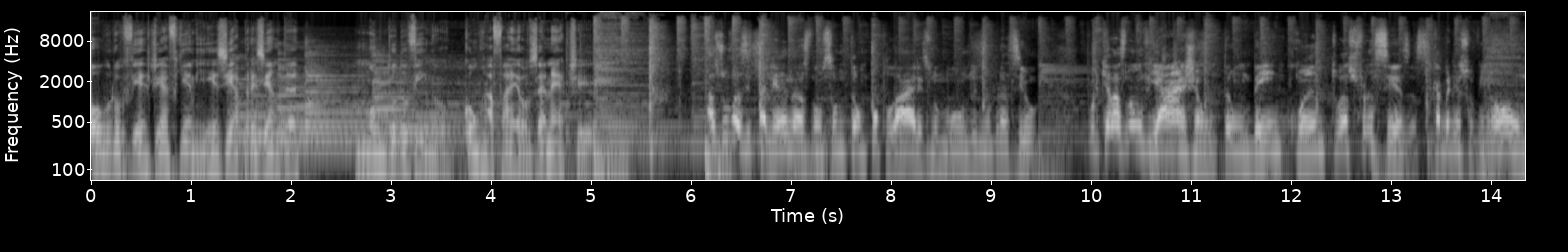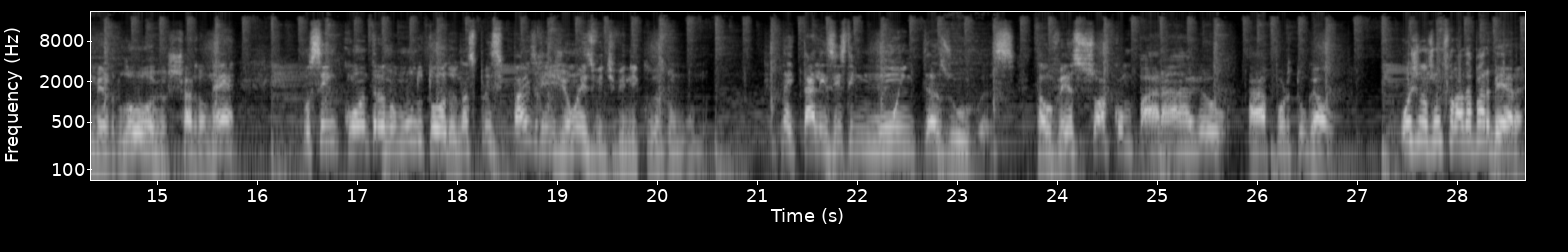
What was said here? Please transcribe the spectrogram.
Ouro Verde FM Easy apresenta Mundo do Vinho com Rafael Zanetti. As uvas italianas não são tão populares no mundo e no Brasil porque elas não viajam tão bem quanto as francesas. Cabernet Sauvignon, Merlot, Chardonnay, você encontra no mundo todo, nas principais regiões vitivinícolas do mundo. Na Itália existem muitas uvas, talvez só comparável a Portugal. Hoje nós vamos falar da Barbera.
